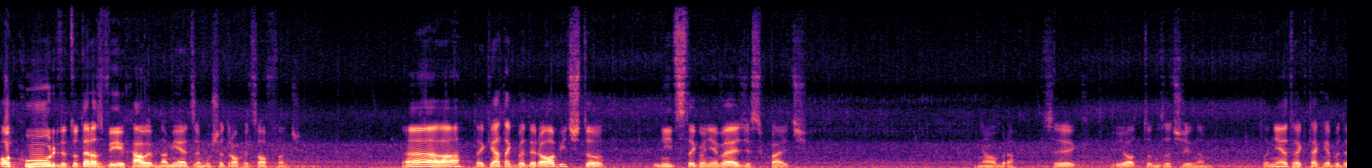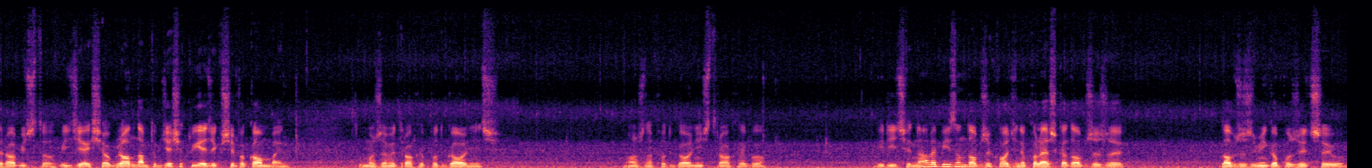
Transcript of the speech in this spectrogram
O kurde, to teraz wyjechałem na miedzę, muszę trochę cofnąć. E, o, tak ja tak będę robić, to nic z tego nie będzie, słuchajcie. Dobra, cyk i odtąd zaczynam. To nie tak, tak ja będę robić, to widzicie, jak się oglądam, to gdzie się tu jedzie krzywo kombajn. Tu możemy trochę podgonić. Można podgonić trochę, bo... Widzicie, no ale Bizon dobrze chodzi, no koleżka dobrze, że... Dobrze, że mi go pożyczył.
